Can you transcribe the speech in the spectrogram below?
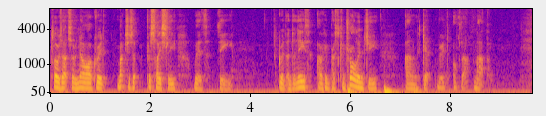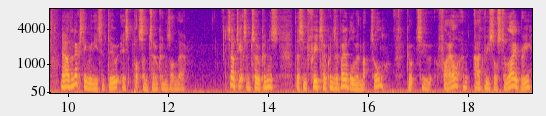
Close that so now our grid matches up precisely with the grid underneath. I can press Ctrl and G and get rid of that map. Now the next thing we need to do is put some tokens on there. So to get some tokens there's some free tokens available with map tool. Go up to file and add resource to library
